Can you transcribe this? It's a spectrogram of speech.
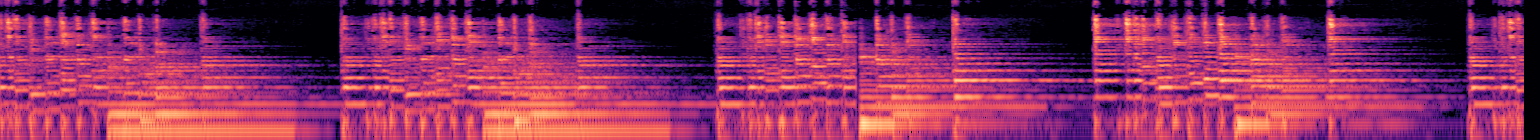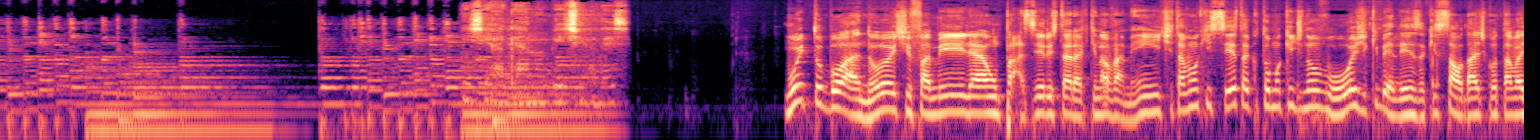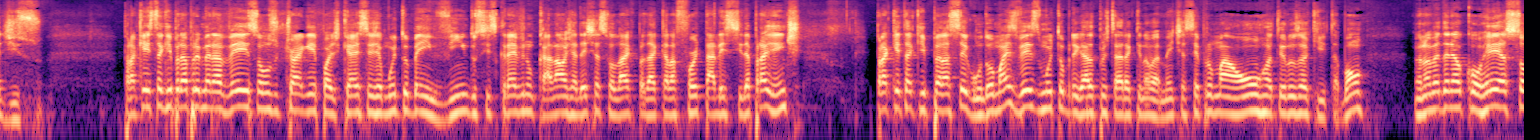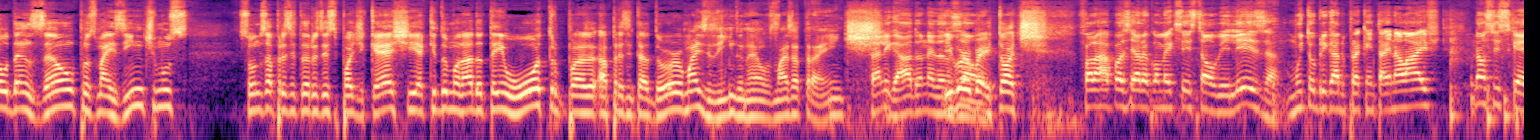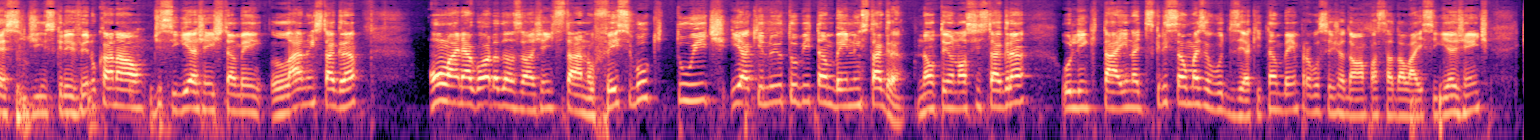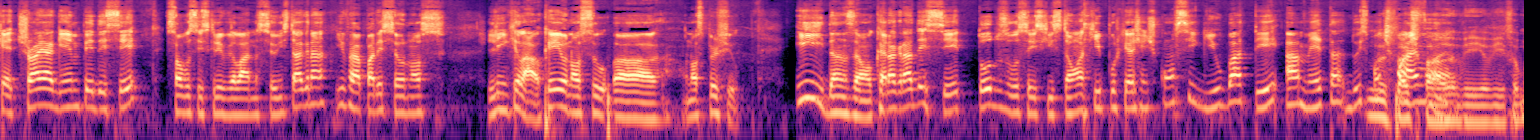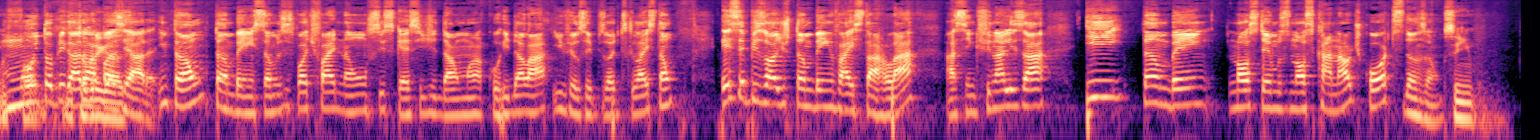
一起，I again, reach you. Muito boa noite, família. É um prazer estar aqui novamente. Estavam aqui sexta, que eu tomo aqui de novo hoje. Que beleza, que saudade que eu tava disso. Pra quem está aqui pela primeira vez, somos o Game Podcast. Seja muito bem-vindo. Se inscreve no canal, já deixa seu like para dar aquela fortalecida pra gente. Pra quem tá aqui pela segunda ou mais vezes, muito obrigado por estar aqui novamente. É sempre uma honra tê-los aqui, tá bom? Meu nome é Daniel Correia, sou o Danzão pros mais íntimos. Sou um dos apresentadores desse podcast e aqui do meu lado eu tenho outro apresentador, o mais lindo, né? O mais atraente. Tá ligado, né, Danzão? Igor Bertotti. Fala rapaziada, como é que vocês estão? Beleza? Muito obrigado para quem tá aí na live. Não se esquece de inscrever no canal, de seguir a gente também lá no Instagram. Online agora, Danzão, a gente está no Facebook, Twitch e aqui no YouTube e também no Instagram. Não tem o nosso Instagram, o link tá aí na descrição, mas eu vou dizer aqui também para você já dar uma passada lá e seguir a gente, que é Try Again PDC. Só você escrever lá no seu Instagram e vai aparecer o nosso link lá, ok? O nosso, uh, o nosso perfil. E, Danzão, eu quero agradecer todos vocês que estão aqui, porque a gente conseguiu bater a meta do Spotify, Spotify mano. Eu vi, eu vi, foi muito Muito obrigado, Muito obrigado. rapaziada. Então, também estamos no Spotify. Não se esquece de dar uma corrida lá e ver os episódios que lá estão. Esse episódio também vai estar lá, assim que finalizar. E também nós temos nosso canal de cortes, Danzão. Sim,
